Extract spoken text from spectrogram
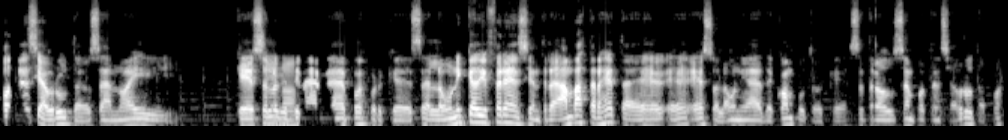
potencia bruta, o sea, no hay... Que eso Sí, es lo no. que tiene pues, porque o sea, la única diferencia entre ambas tarjetas es, es eso, las unidades de cómputo, que se traduce en potencia bruta, pues.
